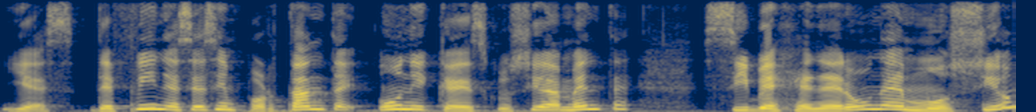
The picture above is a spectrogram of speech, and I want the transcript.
Y es, define si es importante única y exclusivamente si me generó una emoción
